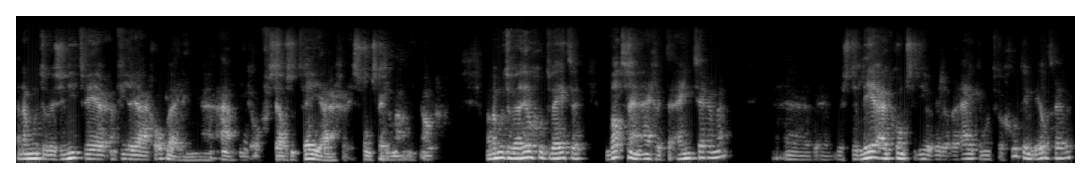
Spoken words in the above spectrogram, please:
en dan moeten we ze niet weer een vierjarige opleiding aanbieden of zelfs een tweejarige is soms helemaal niet nodig. Maar dan moeten we heel goed weten wat zijn eigenlijk de eindtermen uh, dus de leeruitkomsten die we willen bereiken, moeten we goed in beeld hebben.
